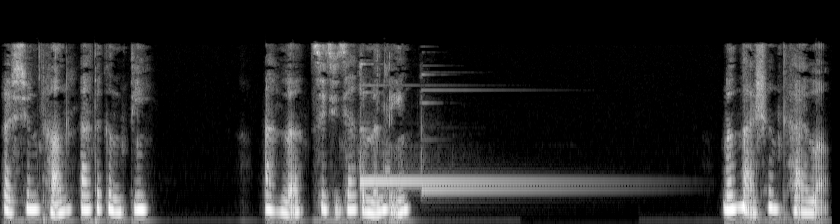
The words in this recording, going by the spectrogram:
把胸膛拉得更低，按了自己家的门铃。门马上开了，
